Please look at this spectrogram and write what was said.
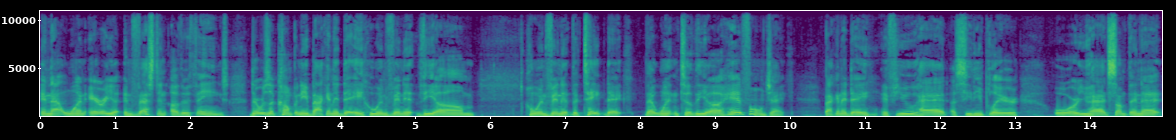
in that one area. Invest in other things. There was a company back in the day who invented the um, who invented the tape deck that went into the uh, headphone jack Back in the day, if you had a CD player or you had something that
